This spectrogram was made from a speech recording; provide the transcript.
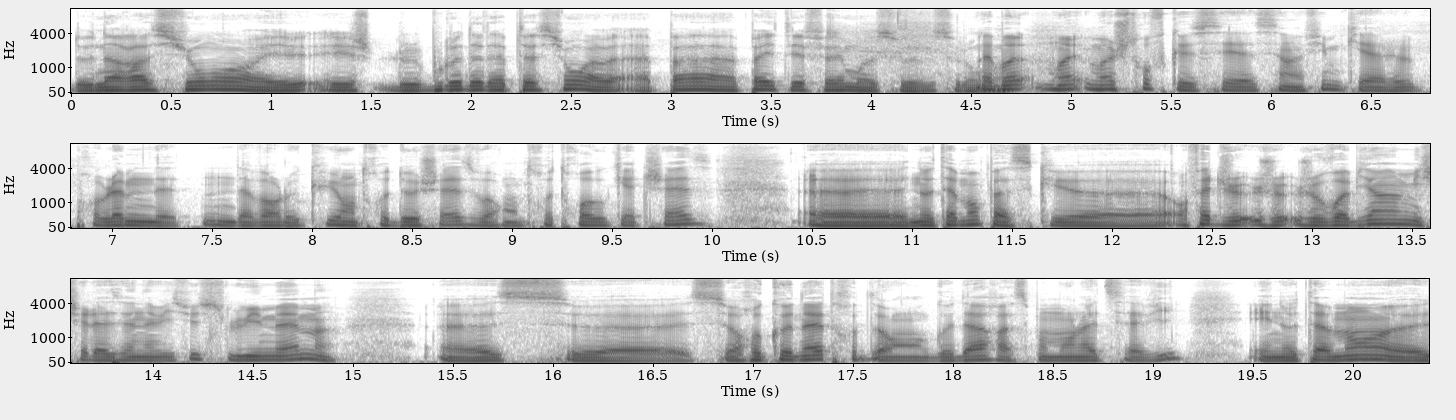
de narration et, le boulot d'adaptation a, a pas, a pas été fait, moi, ce- selon Bah, moi. moi, moi, je trouve que c'est un film qui a le problème d'avoir le cul entre deux chaises, voire entre trois ou quatre chaises, Euh, notamment parce que, euh, en fait, je, je- je vois bien Michel Hazanavicius lui-même euh, se, euh, se reconnaître dans Godard à ce moment-là de sa vie, et notamment euh,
